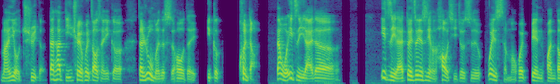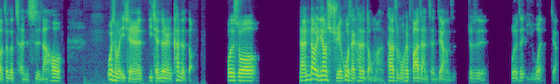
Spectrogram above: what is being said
蛮有趣的，但它的确会造成一个在入门的时候的一个困扰。但我一直以来的，一直以来对这件事情很好奇，就是为什么会变换到这个城市，然后为什么以前人以前的人看得懂，或者说，难道一定要学过才看得懂吗？它怎么会发展成这样子？就是我有这疑问，这样。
